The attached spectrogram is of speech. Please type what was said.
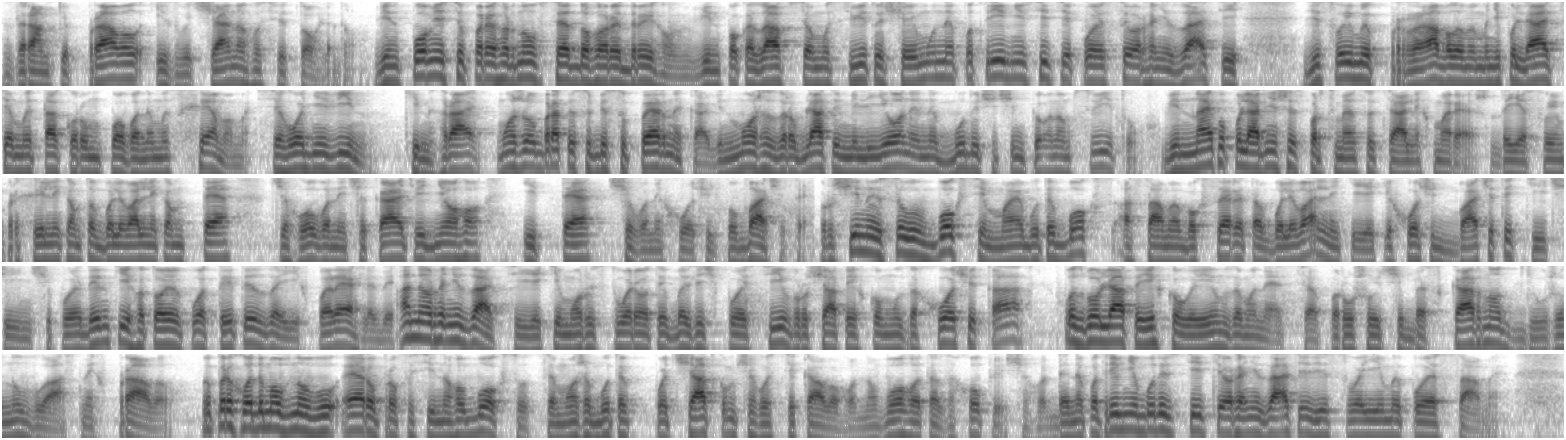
за рамки правил і звичайного світогляду. Він повністю перегорнув все до гори дригом. Він показав всьому світу, що йому не потрібні всі ці пояси організацій зі своїми правилами, маніпуляціями та корумпованими схемами. Сьогодні він. Кінграй може обрати собі суперника, він може заробляти мільйони, не будучи чемпіоном світу. Він найпопулярніший спортсмен соціальних мереж, дає своїм прихильникам та вболівальникам те, чого вони чекають від нього, і те, що вони хочуть побачити. Рушійною силою в боксі має бути бокс, а саме боксери та вболівальники, які хочуть бачити ті чи інші поєдинки і готові платити за їх перегляди, а не організації, які можуть створювати безліч поясів, вручати їх кому захочуть та позбавляти їх, коли їм заманеться, порушуючи безкарно дюжину власних правил. Ми переходимо в нову еру професійного боксу. Це може бути початком чогось цікавого, нового та захоплюючого, де не потрібні будуть всі ці організації зі своїми поясами.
